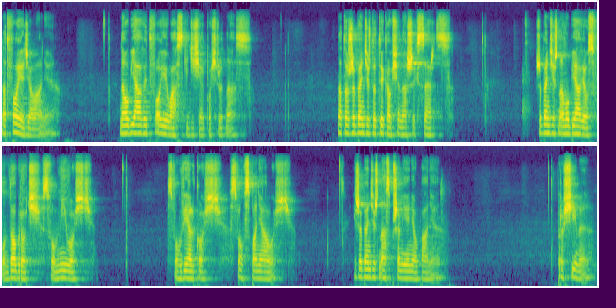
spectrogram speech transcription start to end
na Twoje działanie, na objawy Twojej łaski dzisiaj pośród nas, na to, że będziesz dotykał się naszych serc, że będziesz nam objawiał swą dobroć, swą miłość, swą wielkość, swą wspaniałość i że będziesz nas przemieniał, Panie. Prosimy,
